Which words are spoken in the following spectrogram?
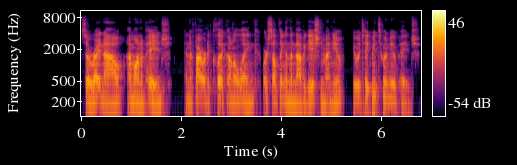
So right now, I'm on a page, and if I were to click on a link or something in the navigation menu, it would take me to a new page.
